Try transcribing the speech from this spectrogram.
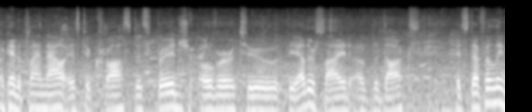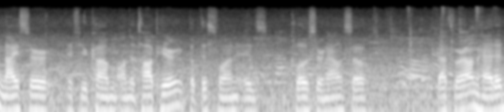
Okay, the plan now is to cross this bridge over to the other side of the docks. It's definitely nicer if you come on the top here, but this one is closer now, so that's where I'm headed.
